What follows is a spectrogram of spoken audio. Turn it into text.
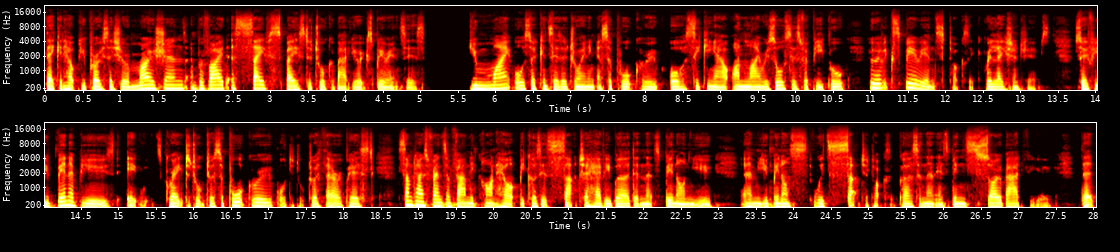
They can help you process your emotions and provide a safe space to talk about your experiences. You might also consider joining a support group or seeking out online resources for people who have experienced toxic relationships. So, if you've been abused, it's great to talk to a support group or to talk to a therapist. Sometimes friends and family can't help because it's such a heavy burden that's been on you. Um, you've been on with such a toxic person, and it's been so bad for you that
